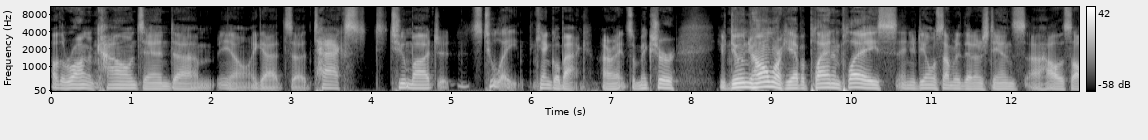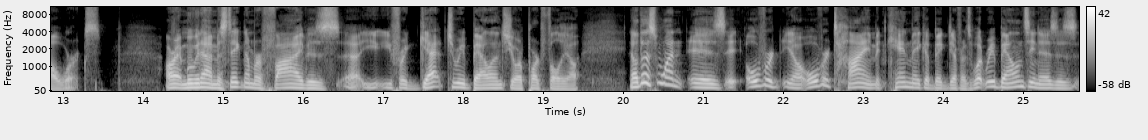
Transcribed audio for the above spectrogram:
of the wrong account and um, you know i got uh, taxed too much it's too late you can't go back all right so make sure you're doing your homework you have a plan in place and you're dealing with somebody that understands uh, how this all works. All right moving on. Mistake number five is uh, you, you forget to rebalance your portfolio. Now this one is it, over you know over time it can make a big difference. What rebalancing is is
